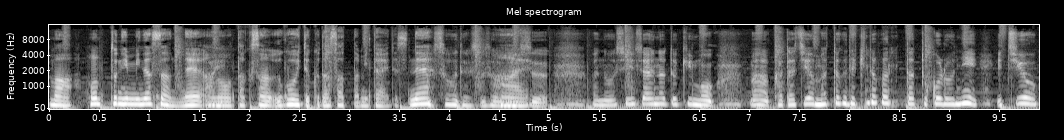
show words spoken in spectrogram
まあ本当に皆さんねあの、たくさん動いてくださったみたいですね。そうですそうです、あの震災の時もまあ形は全くできなかったところに一応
